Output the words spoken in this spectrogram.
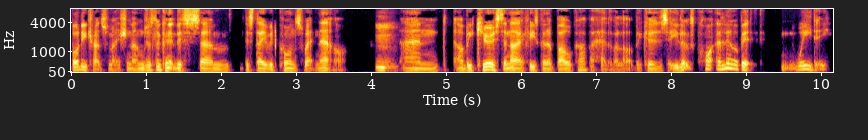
body transformation. I'm just looking at this um this David Corenswet now, Mm. and I'll be curious to know if he's going to bulk up a hell of a lot because he looks quite a little bit weedy.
